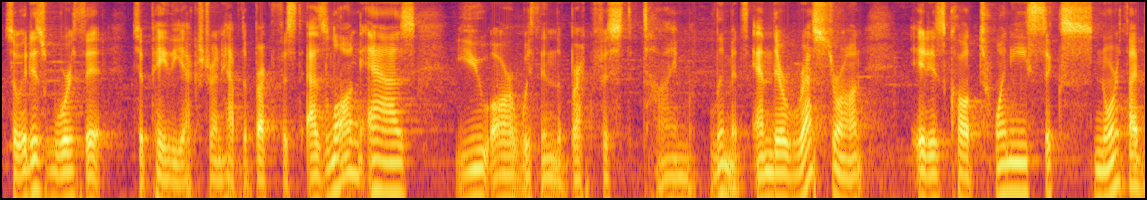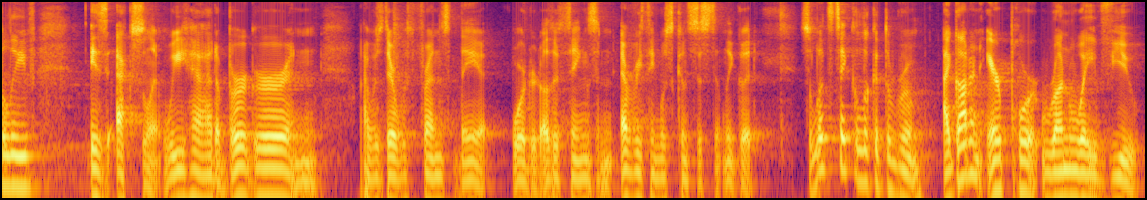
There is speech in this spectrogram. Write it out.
So, it is worth it to pay the extra and have the breakfast as long as you are within the breakfast time limits. And their restaurant, it is called 26 North, I believe, is excellent. We had a burger and I was there with friends and they ordered other things and everything was consistently good. So let's take a look at the room. I got an airport runway view.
